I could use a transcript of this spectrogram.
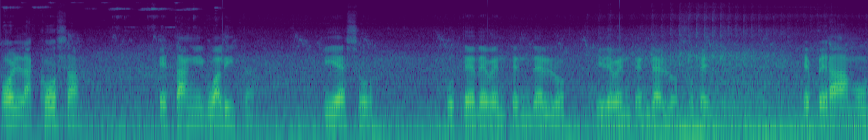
hoy las cosas están igualitas y eso usted debe entenderlo y debe entenderlo su gente. Esperamos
